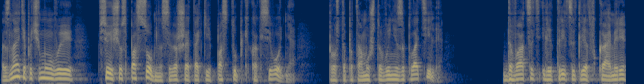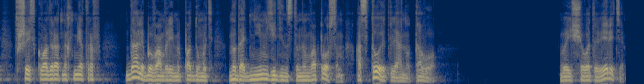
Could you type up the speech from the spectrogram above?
Знаете, почему вы все еще способны совершать такие поступки, как сегодня? Просто потому, что вы не заплатили. 20 или 30 лет в камере в 6 квадратных метров дали бы вам время подумать над одним единственным вопросом, а стоит ли оно того? Вы еще в это верите?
